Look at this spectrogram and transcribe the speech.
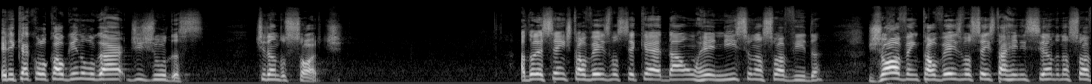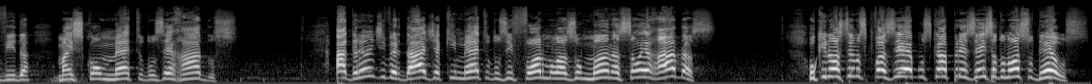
ele quer colocar alguém no lugar de Judas, tirando sorte. Adolescente, talvez você quer dar um reinício na sua vida. Jovem, talvez você está reiniciando na sua vida, mas com métodos errados. A grande verdade é que métodos e fórmulas humanas são erradas. O que nós temos que fazer é buscar a presença do nosso Deus.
